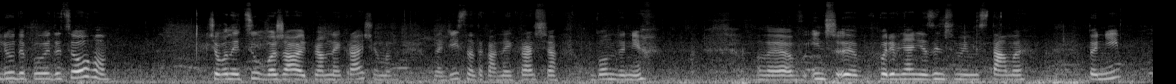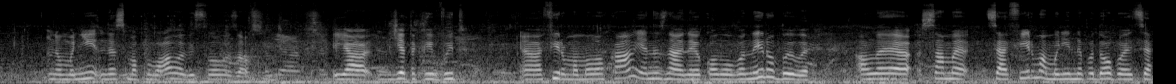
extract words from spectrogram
люди пили до цього. Що вони цю вважають прям найкращою. Вона дійсно така найкраща в Лондоні. Але в інш... в порівнянні з іншими містами то ні. Ну, мені не смакувало від слова зовсім. Я, є такий вид е, фірма молока, я не знаю на якому вони робили, але саме ця фірма мені не подобається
